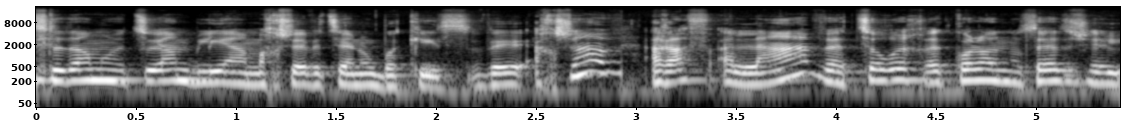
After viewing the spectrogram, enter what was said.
הסתדרנו מצוין בלי המחשב אצלנו בכיס, ועכשיו הרף עלה, והצורך, כל הנושא הזה של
